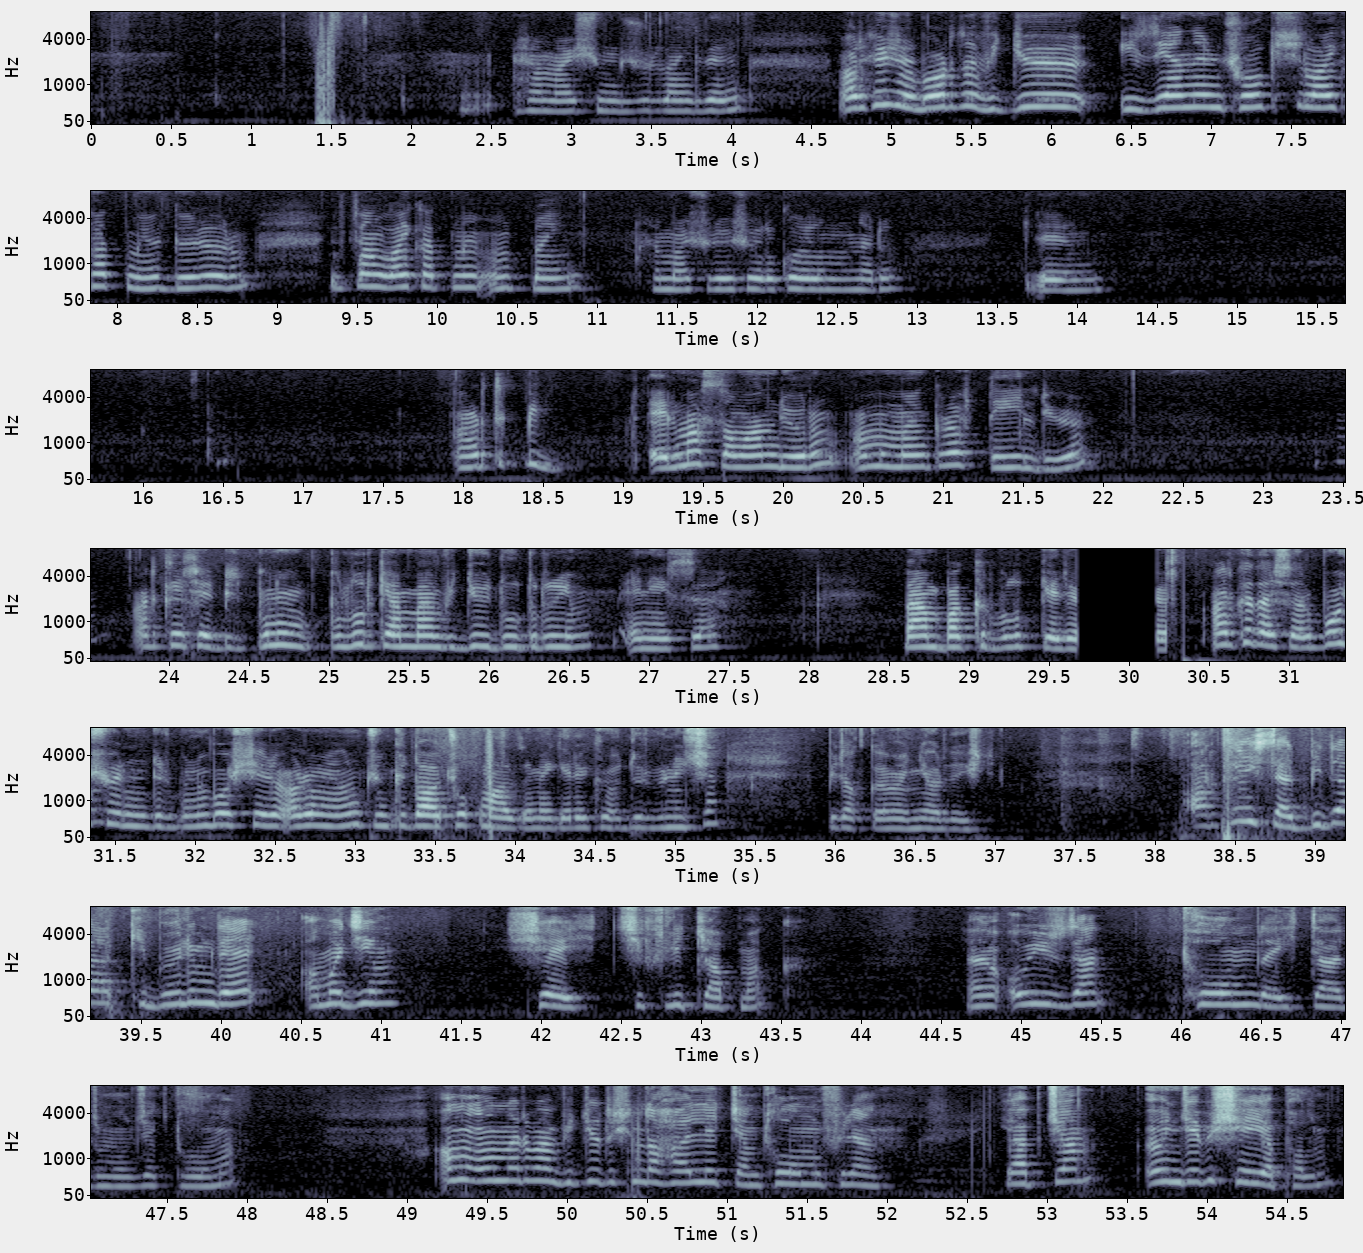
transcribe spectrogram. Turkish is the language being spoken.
Hemen şimdi şuradan girelim. Arkadaşlar bu arada videoyu izleyenlerin çoğu kişi like atmıyor. Görüyorum. Lütfen like atmayı unutmayın. Hemen şuraya şöyle koyalım bunları. Gidelim. Artık bir elmas zaman diyorum ama Minecraft değil diyor. Arkadaşlar biz bunu bulurken ben videoyu durdurayım en iyisi. Ben bakır bulup geliyorum. Arkadaşlar boş verin dürbünü. Boş yeri aramayalım. Çünkü daha çok malzeme gerekiyor dürbün için. Bir dakika hemen yer değiştir. Arkadaşlar bir dahaki bölümde amacım şey çiftlik yapmak. Yani o yüzden tohum da ihtiyacım olacak tohuma. Ama onları ben video dışında halledeceğim. Tohumu filan yapacağım. Önce bir şey yapalım.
